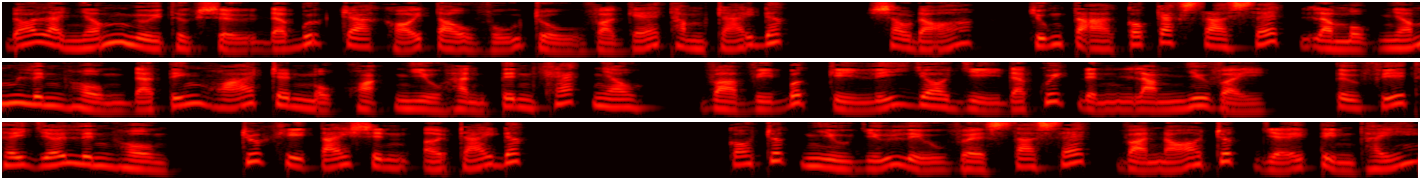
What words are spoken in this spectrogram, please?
đó là nhóm người thực sự đã bước ra khỏi tàu vũ trụ và ghé thăm trái đất. Sau đó, Chúng ta có các xa xét là một nhóm linh hồn đã tiến hóa trên một hoặc nhiều hành tinh khác nhau, và vì bất kỳ lý do gì đã quyết định làm như vậy, từ phía thế giới linh hồn, trước khi tái sinh ở trái đất. Có rất nhiều dữ liệu về xa xét và nó rất dễ tìm thấy,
